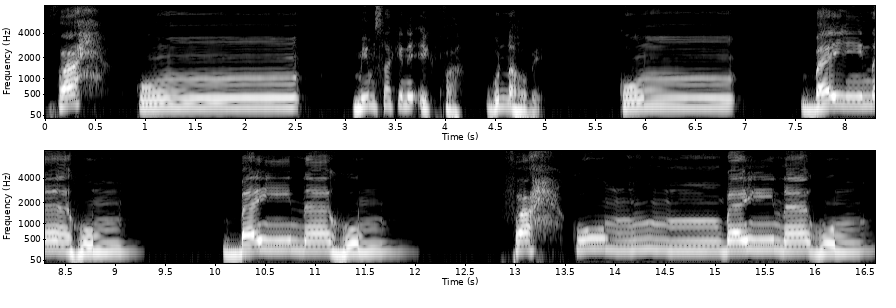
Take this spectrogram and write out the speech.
ফাহকুম মিম সাকিনে ইকফা গুন্না হবে কুম بينهم بينهم فاحكم بينهم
